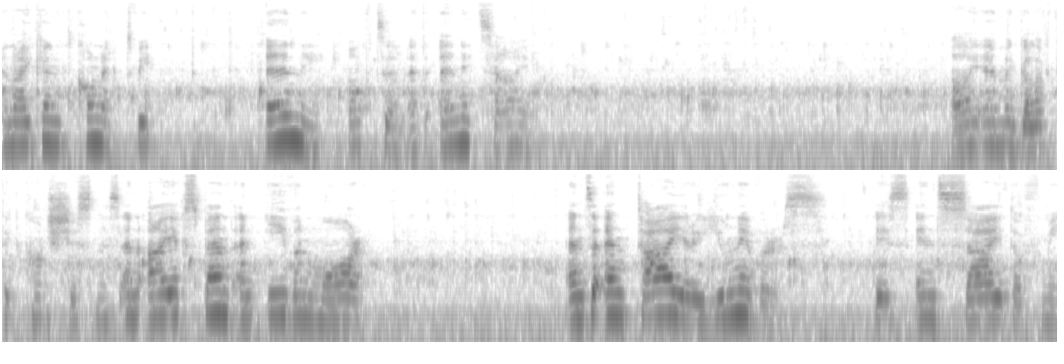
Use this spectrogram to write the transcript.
And I can connect with any of them at any time. I am a galactic consciousness and I expand and even more. And the entire universe is inside of me.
